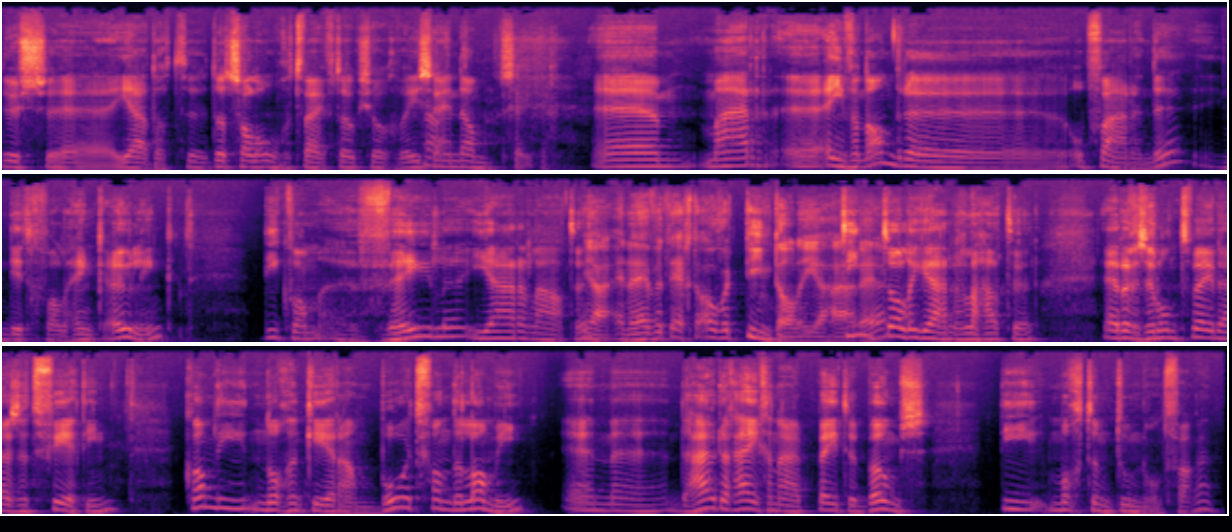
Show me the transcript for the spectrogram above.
Dus uh, ja, dat, dat zal ongetwijfeld ook zo geweest ja, zijn dan. Zeker. Um, maar een van de andere opvarenden, in dit geval Henk Eulink die kwam vele jaren later. Ja, en dan hebben we het echt over tientallen jaren. Tientallen hè? jaren later, ergens rond 2014, kwam die nog een keer aan boord van de Lammy. En uh, de huidige eigenaar Peter Booms, die mocht hem toen ontvangen.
